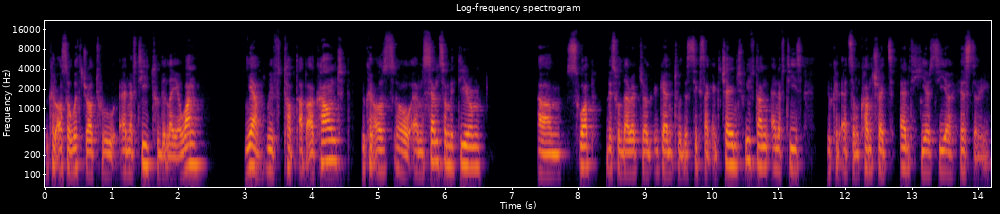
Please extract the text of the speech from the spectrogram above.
You can also withdraw to NFT to the layer one. Yeah, we've topped up our account. You can also um, send some Ethereum, um, swap. This will direct you again to the Zigzag exchange. We've done NFTs. You can add some contracts and here's your history.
